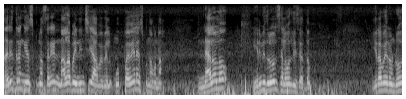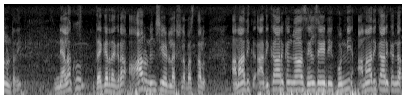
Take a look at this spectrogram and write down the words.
దరిద్రంగా వేసుకున్నా సరే నలభై నుంచి యాభై వేలు ముప్పై వేలు వేసుకుందామన్నా. నెలలో ఎనిమిది రోజులు సెలవులు తీసేద్దాం. ఇరవై రెండు రోజులు ఉంటుంది. నెలకు దగ్గర దగ్గర ఆరు నుంచి ఏడు లక్షల బస్తాలు. అనాధిక అధికారికంగా సేల్స్ అయ్యేటి కొన్ని అనాధికారికంగా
